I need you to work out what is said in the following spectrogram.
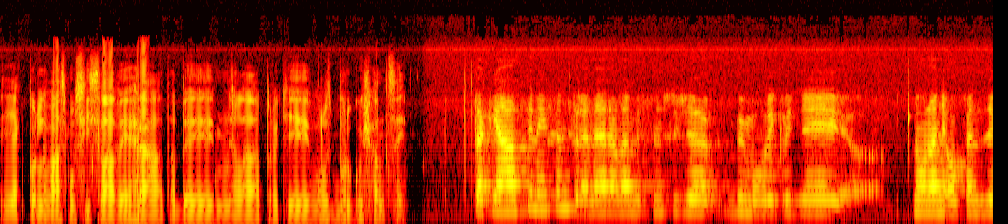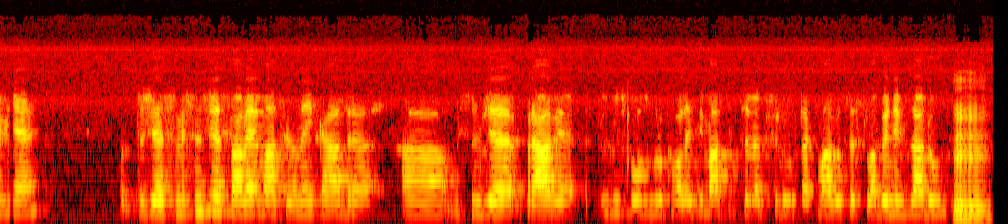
Jak podle vás musí Slávě hrát, aby měla proti Wolfsburgu šanci? Tak já si nejsem trenér, ale myslím si, že by mohli klidně jít na ně ofenzivně, protože myslím si, že Slávě má silný kádr a myslím, že právě i když Wolfsburg kvality má sice vepředu, tak má zase slabiny vzadu. Mm-hmm.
